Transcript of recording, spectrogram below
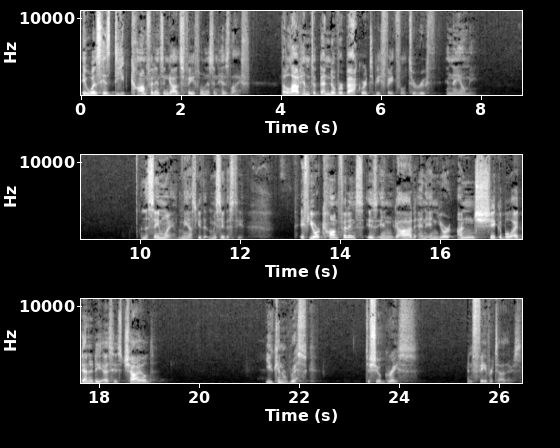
it was his deep confidence in God's faithfulness in his life that allowed him to bend over backward to be faithful to Ruth and Naomi. In the same way, let me ask you that, let me say this to you. If your confidence is in God and in your unshakable identity as his child, you can risk to show grace and favor to others.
